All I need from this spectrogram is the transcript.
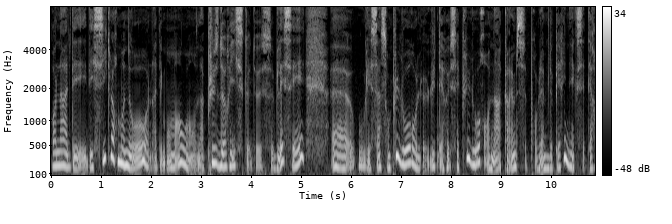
on a des, des cycles hormonaux, on a des moments où on a plus de risques de se blesser, euh, où les seins sont plus lourds, où l'utérus est plus lourd, on a quand même ce problème de périnée, etc.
